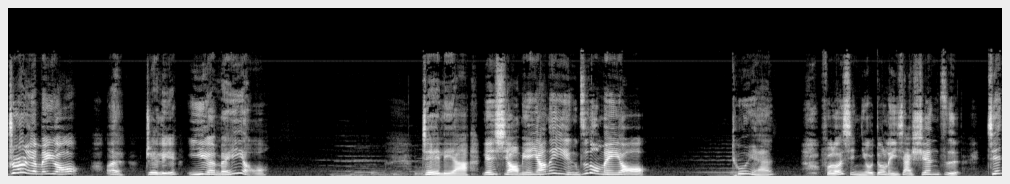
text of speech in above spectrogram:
这儿也没有。哎，这里也没有。这里啊，连小绵羊的影子都没有。突然，弗罗西扭动了一下身子，尖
